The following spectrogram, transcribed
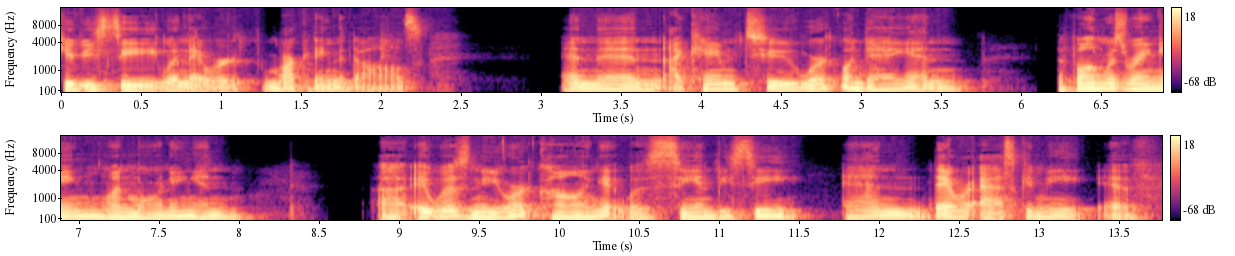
QVC when they were marketing the dolls. And then I came to work one day, and the phone was ringing one morning, and uh, it was New York calling. It was CNBC, and they were asking me if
